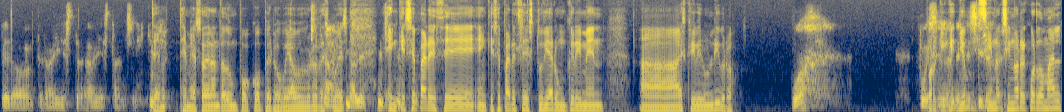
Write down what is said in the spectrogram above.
Pero, pero ahí, ahí están, sí. Te, me has adelantado un poco, pero voy a volver ah, después. ¿En, qué se parece, ¿En qué se parece estudiar un crimen a escribir un libro? Pues Porque yo, si, no, recuerdo mal,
